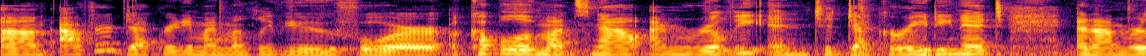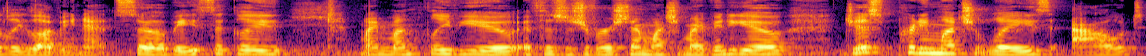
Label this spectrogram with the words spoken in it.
Um, after decorating my monthly view for a couple of months now, I'm really into decorating it and I'm really loving it. So basically, my monthly view, if this is your first time watching my video, just pretty much lays out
